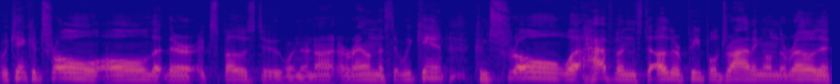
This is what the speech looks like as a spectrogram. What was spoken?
We can't control all that they're exposed to when they're not around us. That we can't control what happens to other people driving on the road.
